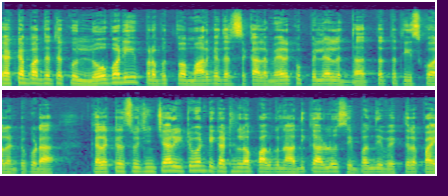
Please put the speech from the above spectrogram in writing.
చట్టబద్ధతకు లోబడి ప్రభుత్వ మార్గదర్శకాల మేరకు పిల్లల దత్తత తీసుకోవాలంటూ కూడా కలెక్టర్ సూచించారు. ఇటువంటి ఘటనలో పాల్గొన్న అధికారులు సిబ్బంది వ్యక్తులపై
